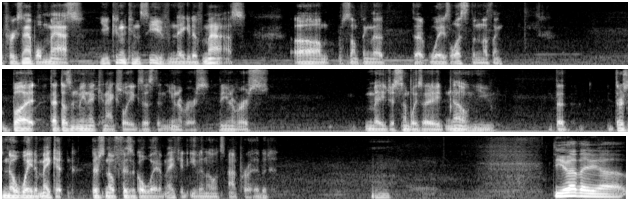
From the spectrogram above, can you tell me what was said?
For example mass. You can conceive negative mass um, something that that weighs less than nothing. But that doesn't mean it can actually exist in the universe. The universe may just simply say no you that there's no way to make it. There's no physical way to make it even though it's not prohibited. Hmm. Do you have a uh,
